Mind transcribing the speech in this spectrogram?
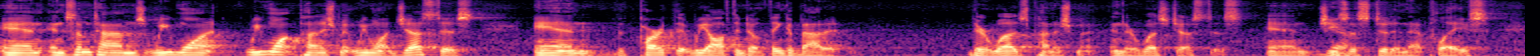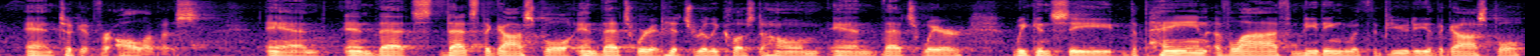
and, and sometimes we want, we want punishment, we want justice. And the part that we often don't think about it, there was punishment and there was justice. And Jesus yeah. stood in that place and took it for all of us. And, and that's, that's the gospel, and that's where it hits really close to home. And that's where we can see the pain of life meeting with the beauty of the gospel.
